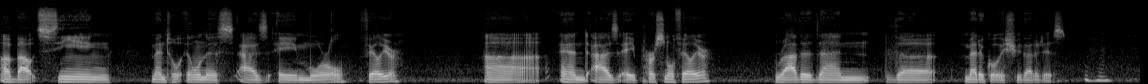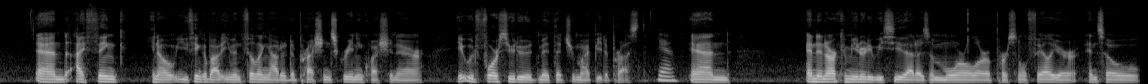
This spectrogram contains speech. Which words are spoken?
about seeing mental illness as a moral failure uh, and as a personal failure rather than the medical issue that it is. And I think you know you think about even filling out a depression screening questionnaire, it would force you to admit that you might be depressed. Yeah. and and in our community we see that as a moral or a personal failure. And so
